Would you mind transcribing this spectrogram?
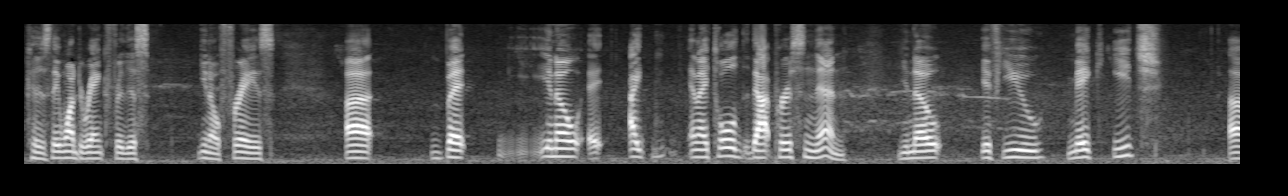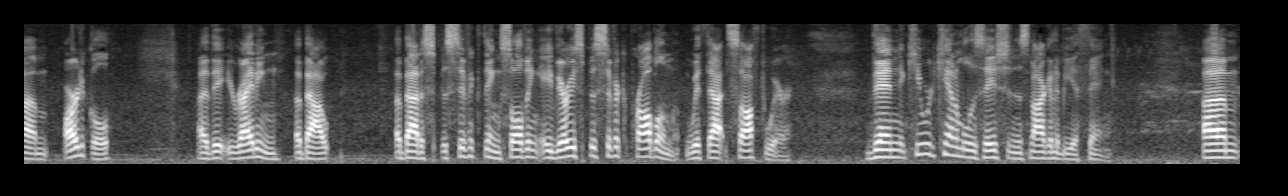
because they wanted to rank for this, you know, phrase uh, but you know, I and I told that person then, you know, if you make each um, article uh, that you're writing about about a specific thing, solving a very specific problem with that software, then keyword cannibalization is not going to be a thing. Um,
